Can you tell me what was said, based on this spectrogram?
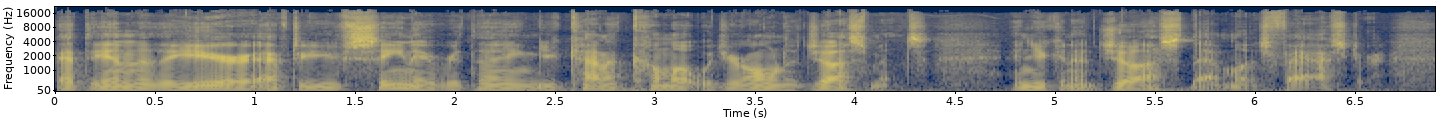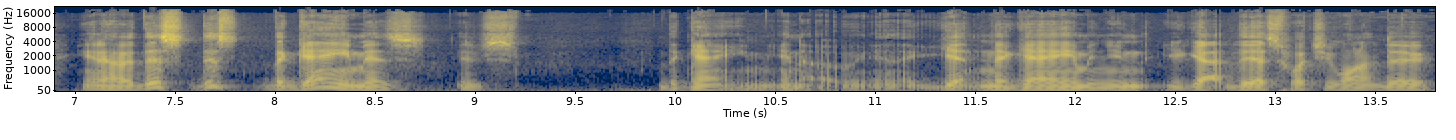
at the end of the year, after you've seen everything, you kind of come up with your own adjustments, and you can adjust that much faster. You know, this this the game is is the game. You know, you get in the game and you you got this what you want to do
